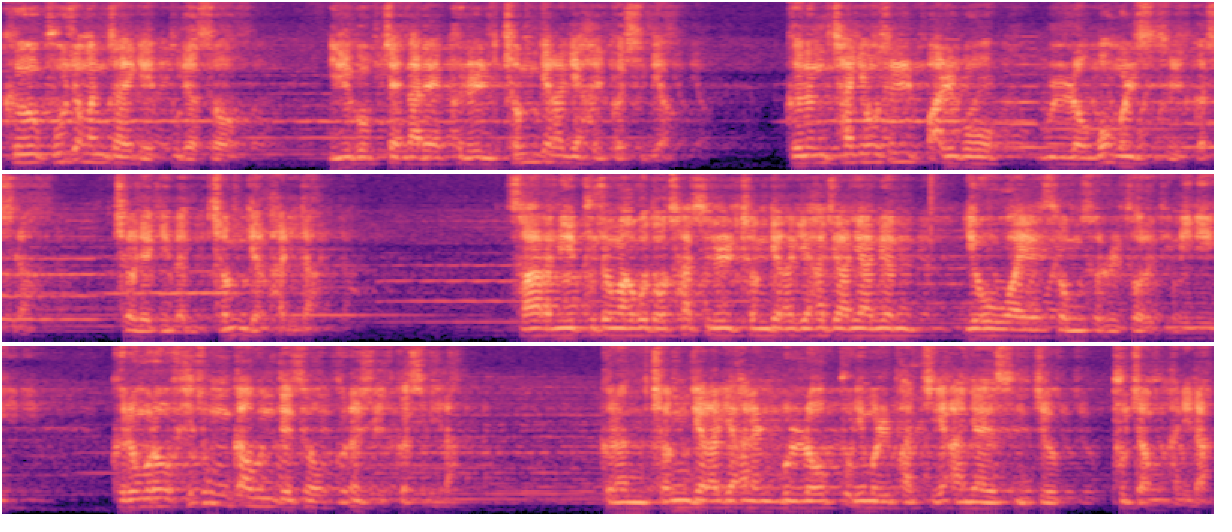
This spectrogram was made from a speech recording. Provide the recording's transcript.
그 부정한 자에게 뿌려서 일곱째 날에 그를 정결하게 할 것이며 그는 자기 옷을 빨고 물로 몸을 씻을 것이라 저녁이면 정결하리라. 사람이 부정하고도 자신을 정결하게 하지 아니하면 여호와의 성소를 더럽힘이니 그러므로 회중 가운데서 끊어질 것이니라 그는 정결하게 하는 물로 뿌림을 받지 아니하였은즉 부정하니라.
